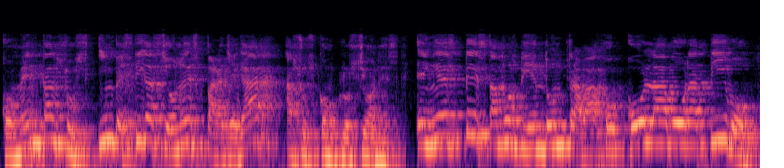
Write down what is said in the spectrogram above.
comentan sus investigaciones para llegar a sus conclusiones. En este estamos viendo un trabajo colaborativo,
